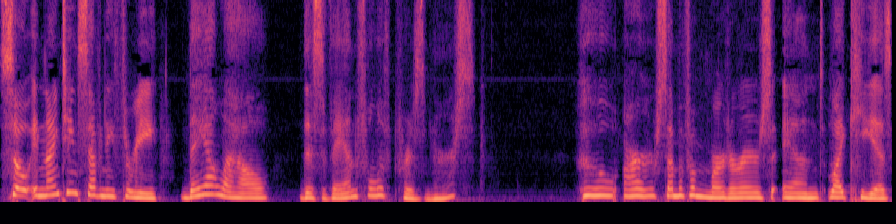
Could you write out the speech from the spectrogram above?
So in 1973, they allow this van full of prisoners who are some of them murderers and like he is,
